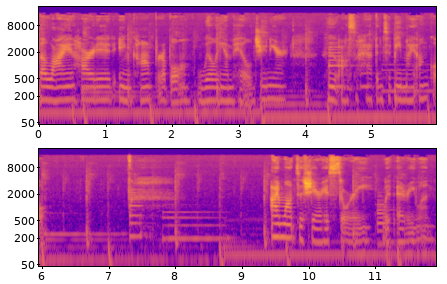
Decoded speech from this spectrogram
the lion hearted, incomparable William Hill Jr., who also happened to be my uncle. I want to share his story with everyone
